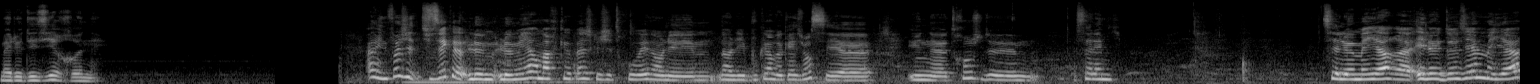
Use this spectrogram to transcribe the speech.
Mais le désir renaît. Ah, une fois, tu sais que le, le meilleur marque-page que j'ai trouvé dans les, dans les bouquins d'occasion, c'est euh, une tranche de salami. C'est le meilleur. euh, et le deuxième meilleur,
